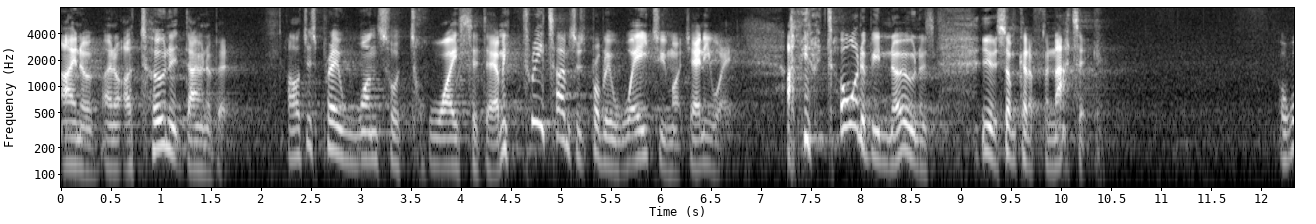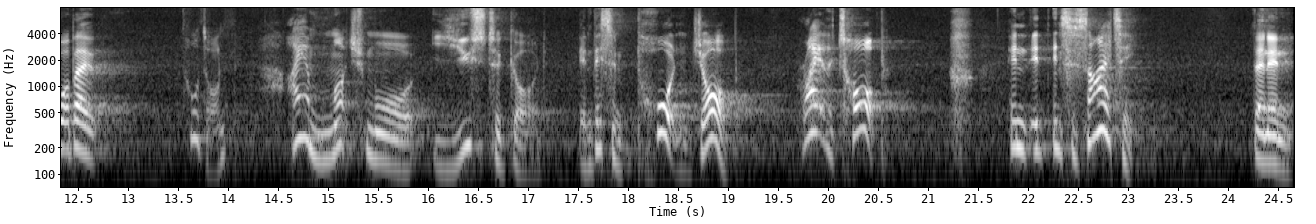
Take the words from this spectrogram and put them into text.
I know, I know, I'll tone it down a bit. I'll just pray once or twice a day. I mean, three times was probably way too much anyway. I mean, I don't want to be known as, you know, some kind of fanatic. Or what about, hold on, I am much more used to God in this important job, right at the top in, in, in society, than in,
